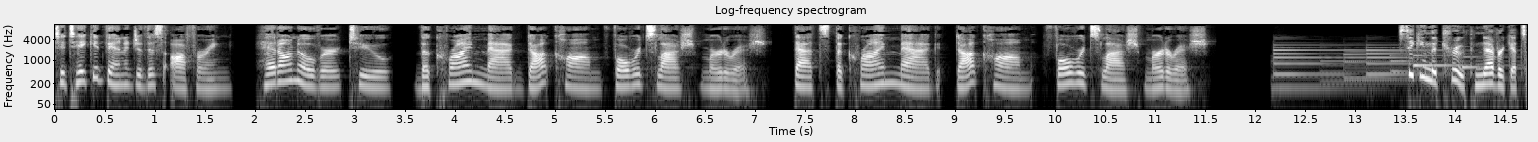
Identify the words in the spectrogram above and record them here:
To take advantage of this offering, head on over to thecrimemag.com forward slash murderish. That's thecrimemag.com forward slash murderish. Seeking the truth never gets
